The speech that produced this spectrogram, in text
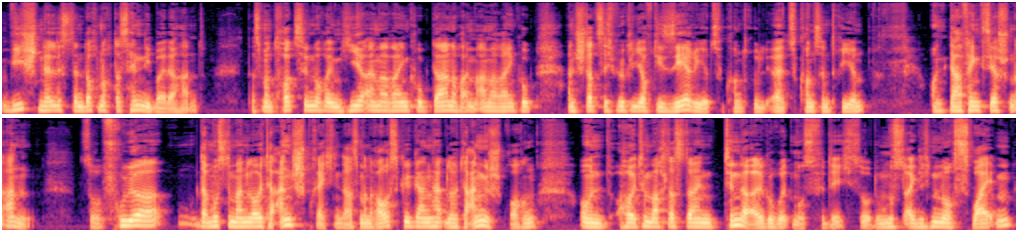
wie schnell ist denn doch noch das Handy bei der Hand? Dass man trotzdem noch eben hier einmal reinguckt, da noch einmal reinguckt, anstatt sich wirklich auf die Serie zu, äh, zu konzentrieren. Und da fängt es ja schon an. So, früher, da musste man Leute ansprechen, da ist man rausgegangen, hat Leute angesprochen und heute macht das dein Tinder-Algorithmus für dich. So, du musst eigentlich nur noch swipen,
